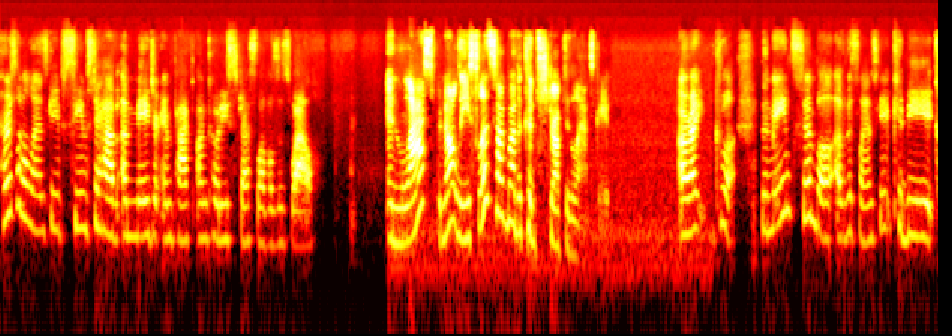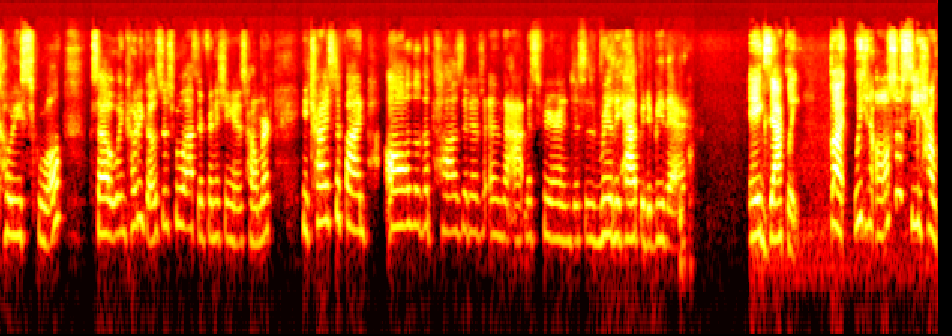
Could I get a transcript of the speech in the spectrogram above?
personal landscape seems to have a major impact on Cody's stress levels as well. And last but not least, let's talk about the constructed landscape. All right, cool. The main symbol of this landscape could be Cody's school. So when Cody goes to school after finishing his homework, he tries to find all of the positives in the atmosphere and just is really happy to be there. Exactly. But we can also see how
